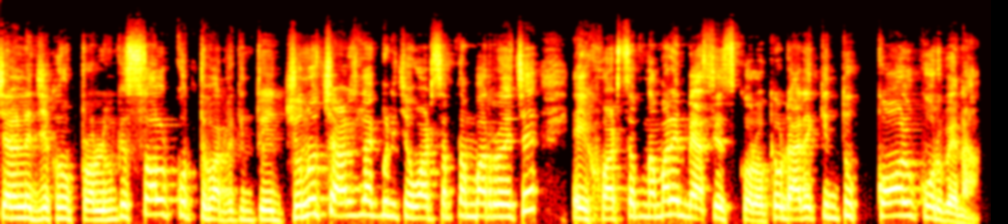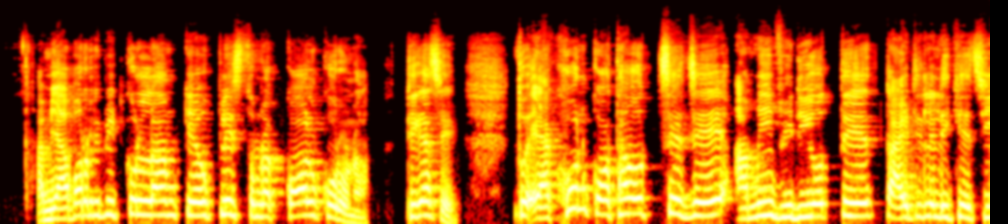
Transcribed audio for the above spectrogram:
চ্যানেলে যে কোনো প্রবলেমকে সলভ করতে পারবে। কিন্তু এর জন্য চার্জ লাগবে নিচে হোয়াটসঅ্যাপ নাম্বার রয়েছে, এই হোয়াটসঅ্যাপ নাম্বারে মেসেজ করো, কেউ ডাইরেক্ট কিন্তু কল করবে না। আমি আবারও রিপিট করলাম, কেউ প্লিজ তোমরা কল করো না, ঠিক আছে? তো এখন কথা হচ্ছে যে, আমি ভিডিওতে টাইটেলে লিখেছি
